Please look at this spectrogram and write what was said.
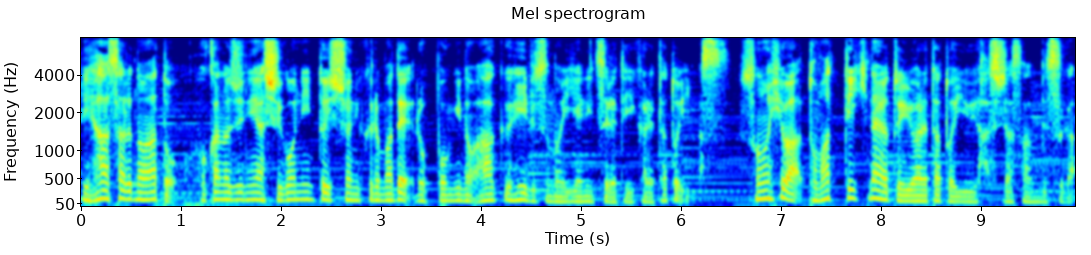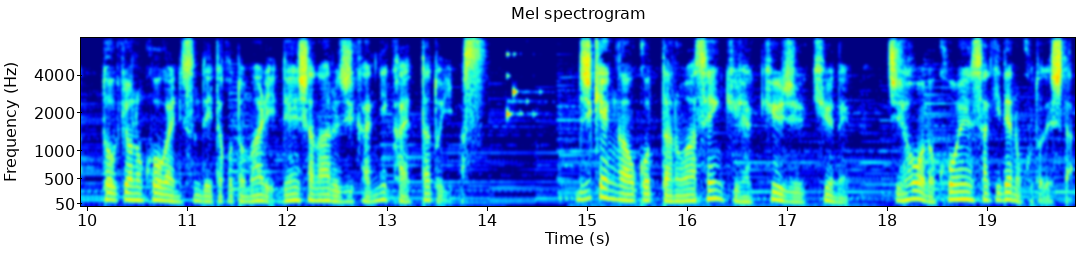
リハーサルの後、他のジュニア4、5人と一緒に車で六本木のアークヒルズの家に連れて行かれたと言います。その日は泊まっていきなよと言われたという橋田さんですが、東京の郊外に住んでいたこともあり、電車のある時間に帰ったと言います。事件が起こったのは1999年、地方の公演先でのことでした。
